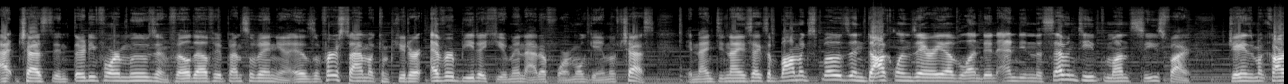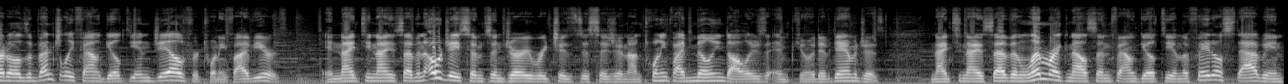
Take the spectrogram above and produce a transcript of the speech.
at chess in 34 moves in Philadelphia, Pennsylvania. It was the first time a computer ever beat a human at a formal game of chess. In 1996, a bomb explodes in Docklands area of London, ending the 17th month ceasefire. James McArdle is eventually found guilty and jailed for 25 years. In 1997, O.J. Simpson jury reaches decision on $25 million in punitive damages. 1997, Lemrick Nelson found guilty in the fatal stabbing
